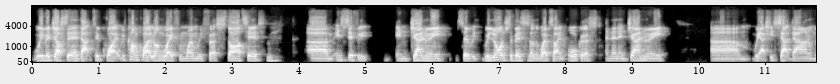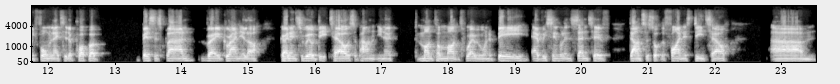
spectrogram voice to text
we've adjusted and adapted quite. We've come quite a long way from when we first started. Mhm. Um, in specifically in January, so we, we launched the business on the website in August, and then in January, um, we actually sat down and we formulated a proper business plan, very granular, going into real details about you know month on month where we want to be, every single incentive down to sort of the finest detail. Um,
